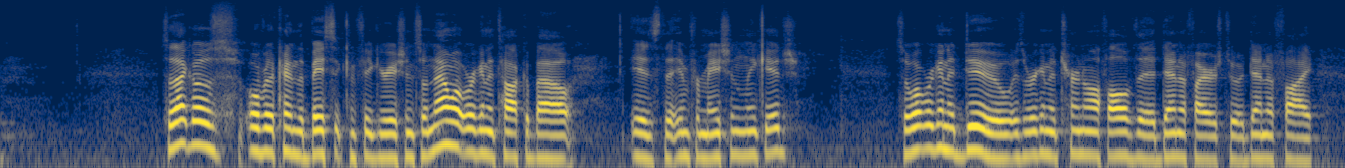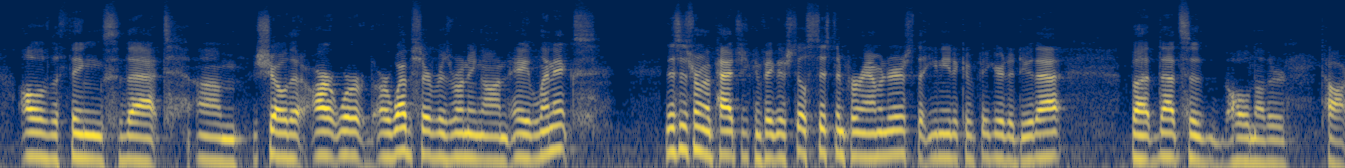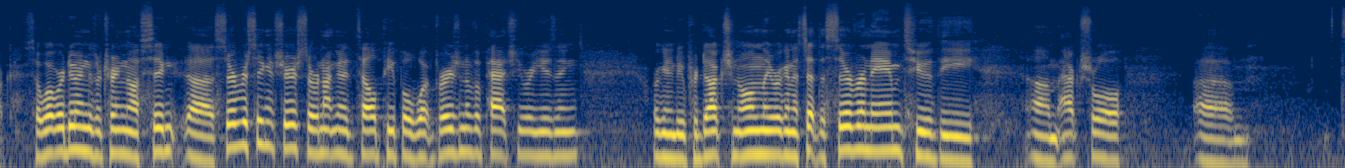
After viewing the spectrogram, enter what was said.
So that goes over the kind of the basic configuration. So now what we're going to talk about is the information leakage. So what we're going to do is we're going to turn off all of the identifiers to identify all of the things that um, show that our, our web server is running on a Linux. This is from Apache config. There's still system parameters that you need to configure to do that, but that's a whole nother talk. So what we're doing is we're turning off sig uh, server signatures, so we're not going to tell people what version of Apache we're using. We're going to do production only. We're going to set the server name to the um, actual um,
